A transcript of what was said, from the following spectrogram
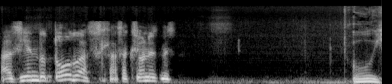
haciendo todas las acciones. Uy.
